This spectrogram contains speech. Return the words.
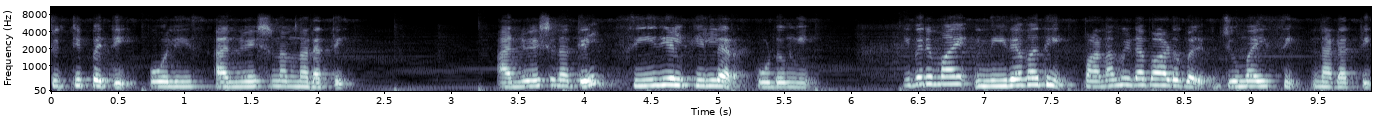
ചുറ്റിപ്പറ്റി പോലീസ് അന്വേഷണം നടത്തി. അന്വേഷണത്തിൽ സീരിയൽ കില്ലർ കുടുങ്ങി ഇവരുമായി നിരവധി പണമിടപാടുകൾ ജുമൈസി നടത്തി.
